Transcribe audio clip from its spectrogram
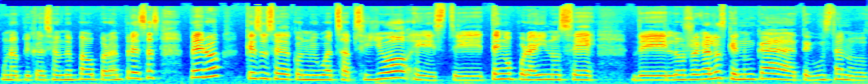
una aplicación de pago para empresas, pero ¿qué sucede con mi WhatsApp? Si yo este tengo por ahí, no sé, de los regalos que nunca te gustan o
